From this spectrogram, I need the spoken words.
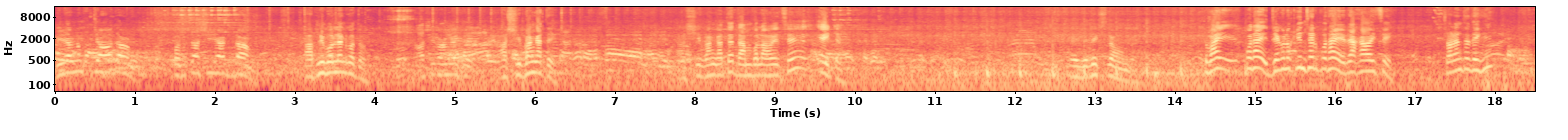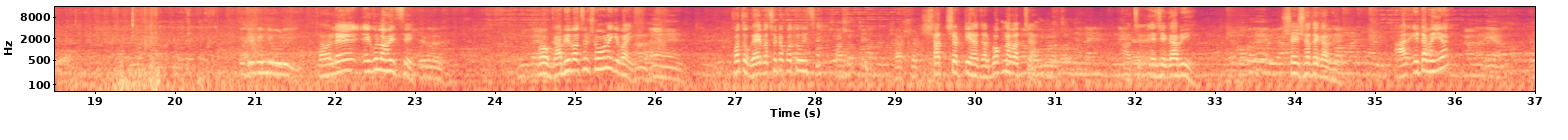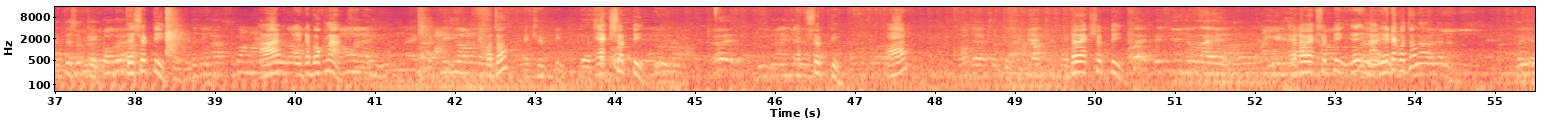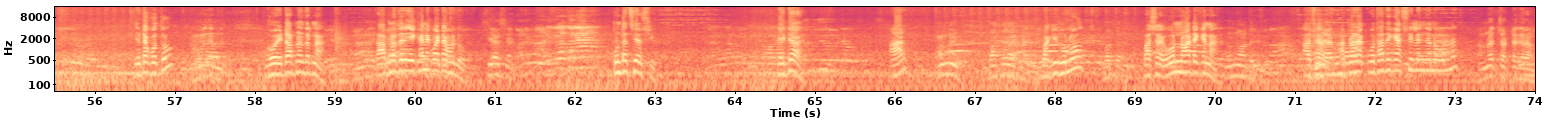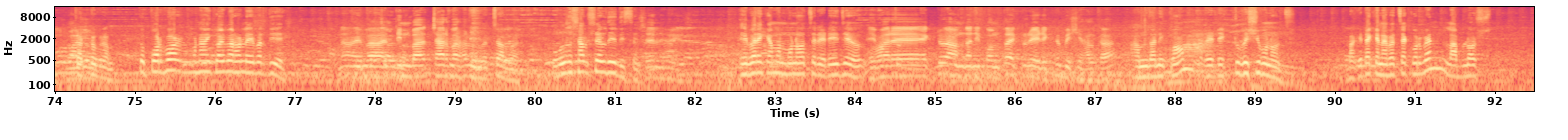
বিরানব্বই চাওয়া দাম এক দাম। আপনি বললেন কত? আশি ভাঙাইতে আশি ভাঙ্গাতে আশি ভাঙ্গাতে দাম বলা হয়েছে এইটা। এই যে দেখছিলাম আমরা। তো ভাই কোথায়? যেগুলো কিনছেন কোথায় রাখা হয়েছে? চলেন তো দেখি। তাহলে এগুলো হয়েছে। ও গাভী বাছুর সহ নাকি ভাই? হ্যাঁ হ্যাঁ। কত? গায়ে বাচ্চাটা কত হয়েছে? সাতষট্টি হাজার। বকনা বাচ্চা? আচ্ছা এই যে গাভী। সেই সাথে গাভী। আর এটা ভাইয়া? তেষট্টি। আর এটা বকনা? কত? একষট্টি। একষট্টি। আর? এটাও একষট্টি। এটাও একষট্টি। না এটা কত? এটা কত? আমাদের ও এটা আপনাদের না? আপনাদের এখানে কয়টা হলো? কোনটা ছিয়াশি? এটা আর? বাকিগুলো? বাসায় অন্য হাটে কেনা? আচ্ছা আপনারা কোথা থেকে আসছিলেন যেন বললেন? আমরা চট্টগ্রাম। চট্টগ্রাম। তো পরপর মনে হয় কয়বার হলো এবার দিয়ে? না এবার তিনবার চারবার হলো। তিনবার চারবার। ওগুলো তো সব সেল দিয়ে দিচ্ছে সেল হয়ে গেছে। এবারে কেমন মনে হচ্ছে রেট এই যে এবারে একটু আমদানি কম তো একটু রেট একটু বেশি হালকা। আমদানি কম রেট একটু বেশি মনে হচ্ছে। বাকিটা কেনা বেচা করবেন লাভ লস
